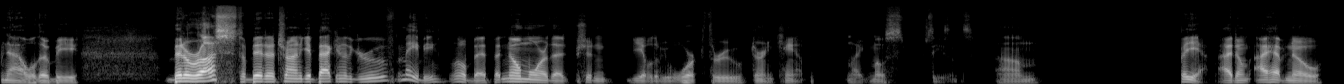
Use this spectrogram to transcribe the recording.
now, will there be a bit of rust, a bit of trying to get back into the groove? Maybe a little bit, but no more that shouldn't be able to be worked through during camp, like most seasons. Um, but yeah, I don't. I have no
